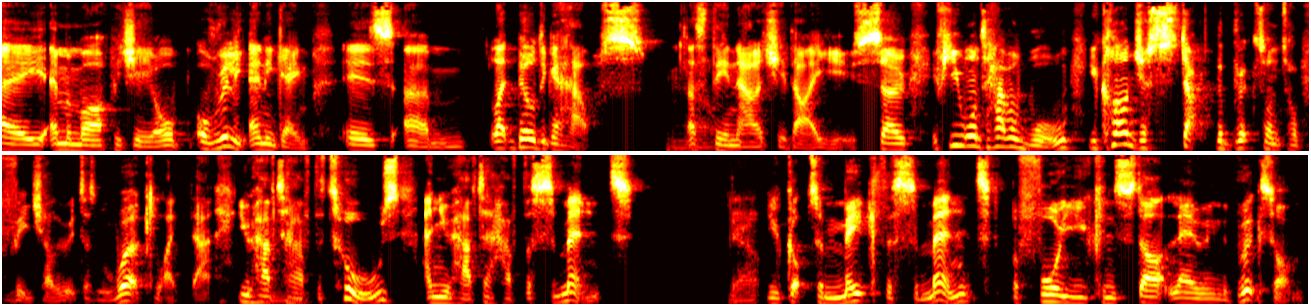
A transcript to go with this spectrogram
a MMORPG or or really any game is um, like building a house. That's the analogy that I use. So if you want to have a wall, you can't just stack the bricks on top of each other. It doesn't work like that. You have to Mhm. have the tools and you have to have the cement. Yeah. You've got to make the cement before you can start layering the bricks on.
